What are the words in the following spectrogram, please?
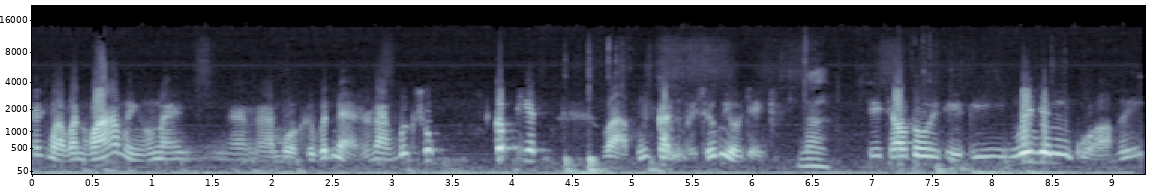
khách mời văn hóa mình hôm nay là một cái vấn đề nó đang bức xúc cấp thiết và cũng cần phải sớm điều chỉnh. Vâng. Thế theo tôi thì cái nguyên nhân của cái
